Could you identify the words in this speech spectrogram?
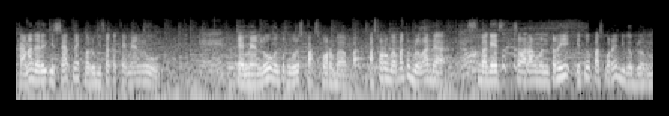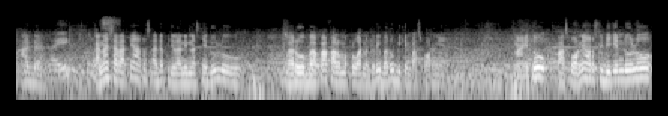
Karena dari Setnek baru bisa ke Kemenlu. Kemenlu untuk ngurus paspor bapak. Paspor bapak tuh belum ada. Sebagai seorang menteri itu paspornya juga belum ada. Baik. Terus? Karena syaratnya harus ada perjalanan dinasnya dulu. Baru Bapak kalau mau keluar negeri baru bikin paspornya. Nah, itu paspornya harus dibikin dulu,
